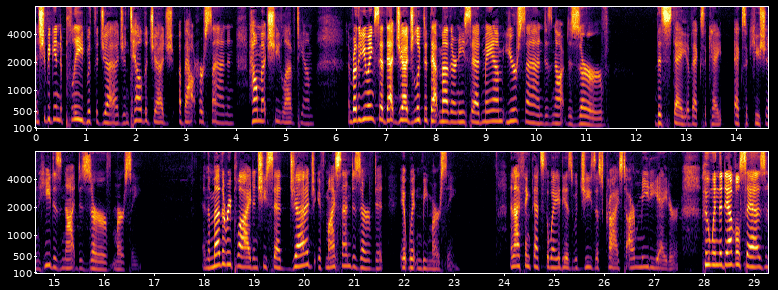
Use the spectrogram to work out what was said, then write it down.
And she began to plead with the judge and tell the judge about her son and how much she loved him. And Brother Ewing said that judge looked at that mother and he said, Ma'am, your son does not deserve this stay of execution. He does not deserve mercy. And the mother replied and she said, Judge, if my son deserved it, it wouldn't be mercy. And I think that's the way it is with Jesus Christ, our mediator, who, when the devil says,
